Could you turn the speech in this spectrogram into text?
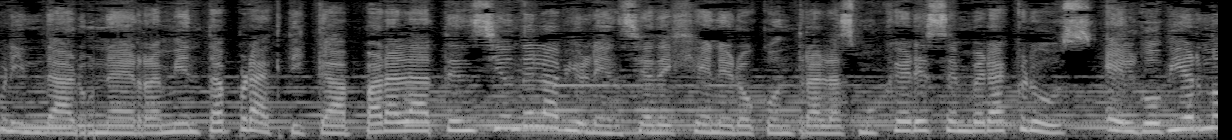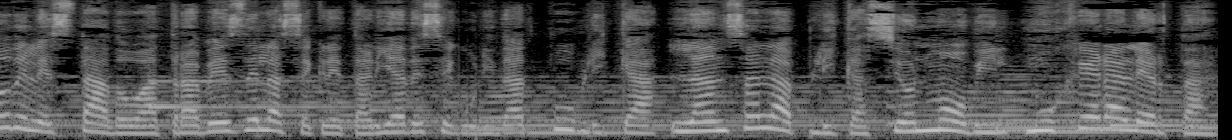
brindar una herramienta práctica para la atención de la violencia de género contra las mujeres en Veracruz, el Gobierno del Estado, a través de la Secretaría de Seguridad Pública, lanza la aplicación móvil Mujer Alerta.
